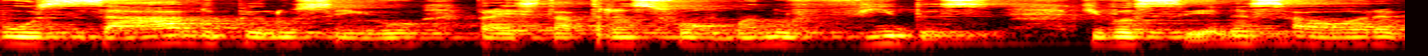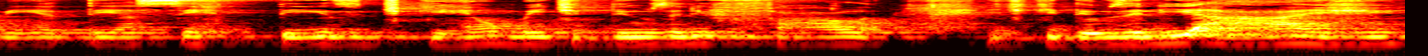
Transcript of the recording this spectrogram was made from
usado pelo Senhor para estar transformando vidas. Que você nessa hora venha ter a certeza de que realmente Deus ele fala e de que Deus ele age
